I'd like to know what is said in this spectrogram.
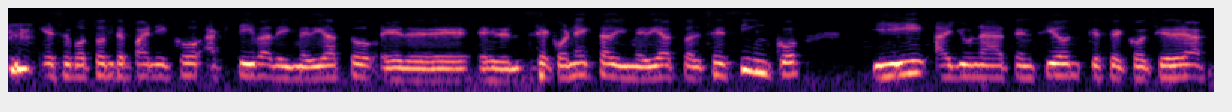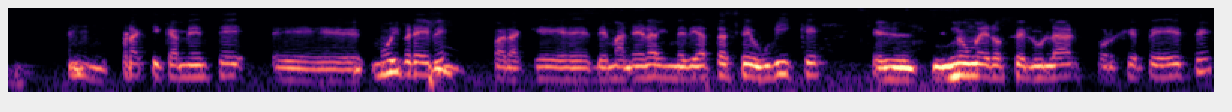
ese botón de pánico activa de inmediato, se conecta de inmediato al C5 y hay una atención que se considera prácticamente eh, muy breve para que de manera inmediata se ubique el número celular por GPS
